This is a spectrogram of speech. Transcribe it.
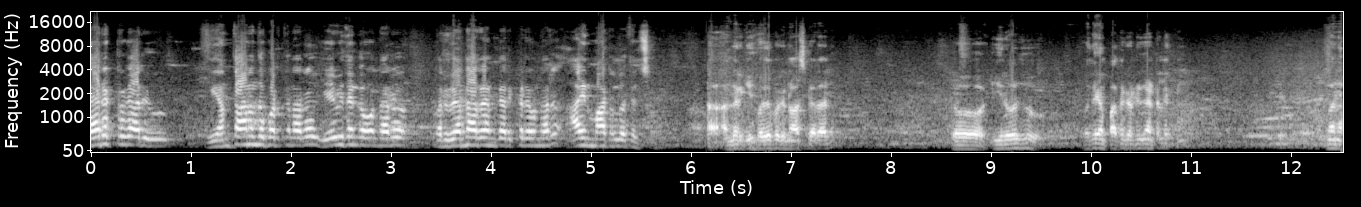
డైరెక్టర్ గారు ఎంత ఆనందపడుతున్నారో ఏ విధంగా ఉన్నారో మరి వీరనారాయణ గారు ఇక్కడే ఉన్నారు ఆయన మాటల్లో తెలుసు అందరికీ హృదయపూర్వక నమస్కారాలు. ఈరోజు ఉదయం పదకొండు గంటలకి మన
